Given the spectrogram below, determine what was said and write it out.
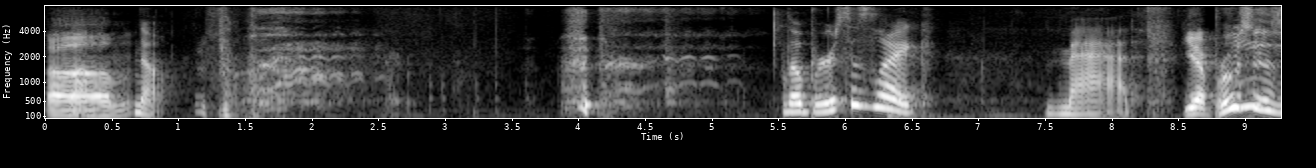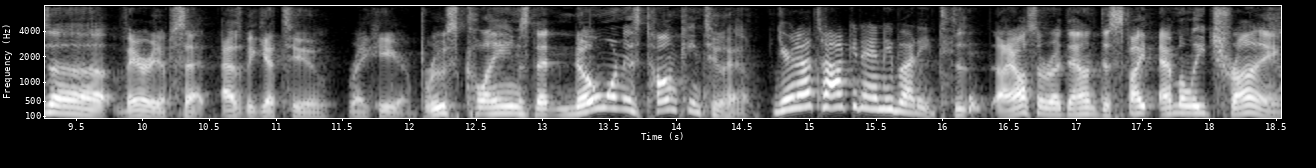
Um No. Though Bruce is like mad. Yeah, Bruce is uh, very upset as we get to right here. Bruce claims that no one is talking to him. You're not talking to anybody. I also wrote down, despite Emily trying,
